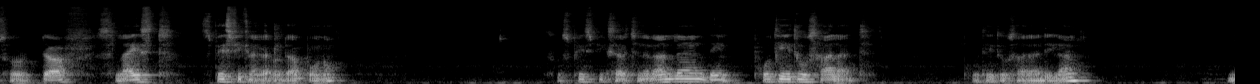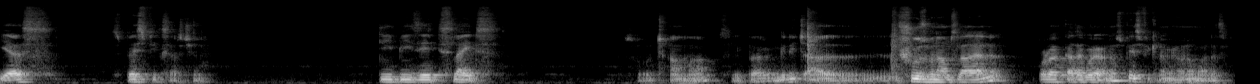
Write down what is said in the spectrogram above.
sourdough sliced specific ነገር ነው፣ ዳቦ ነው። specific search እንላለን። potato salad potato salad ይላል። Yes specific search ነው። DBZ slides ጫማ slipper እንግዲህ shoes ምናምን ስላላለ product category ነው specific ነው የሚሆነው ማለት ነው።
